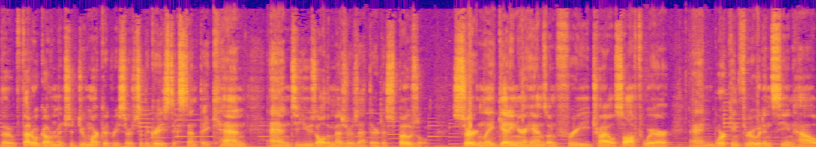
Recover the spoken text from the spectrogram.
the federal government should do market research to the greatest extent they can and to use all the measures at their disposal. Certainly, getting your hands on free trial software and working through it and seeing how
